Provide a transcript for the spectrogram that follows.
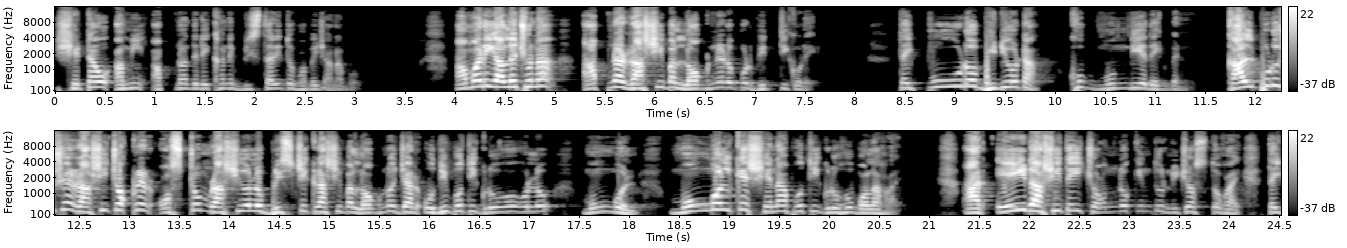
সেটাও আমি আপনাদের এখানে বিস্তারিতভাবে জানাব। আমার এই আলোচনা আপনার রাশি বা লগ্নের ওপর ভিত্তি করে। তাই পুরো ভিডিওটা খুব মন দিয়ে দেখবেন। কালপুরুষের রাশিচক্রের অষ্টম রাশি হলো বৃশ্চিক রাশি বা লগ্ন, যার অধিপতি গ্রহ হলো মঙ্গল। মঙ্গলকে সেনাপতি গ্রহ বলা হয়। আর এই রাশিতেই চন্দ্র কিন্তু নিচস্ত হয়। তাই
